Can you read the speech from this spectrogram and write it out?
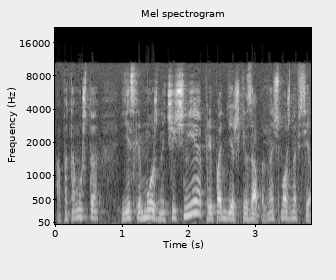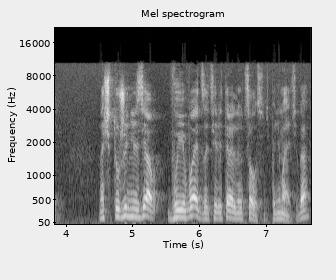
А потому что если можно Чечне при поддержке Запада, значит можно всем. Значит уже нельзя воевать за территориальную целостность, понимаете, да?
